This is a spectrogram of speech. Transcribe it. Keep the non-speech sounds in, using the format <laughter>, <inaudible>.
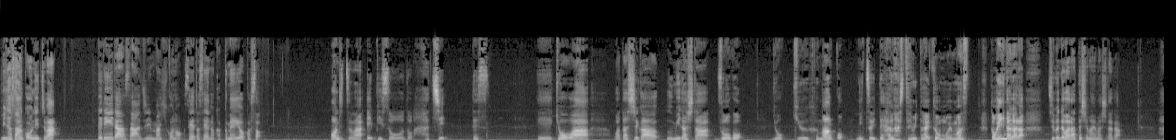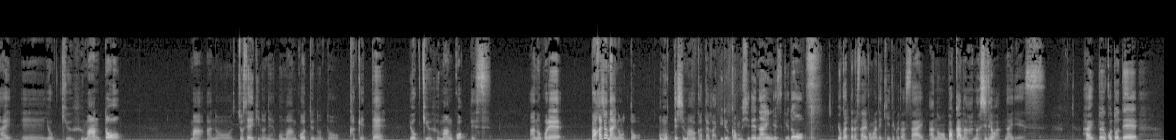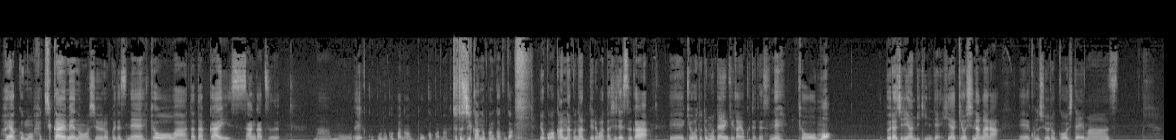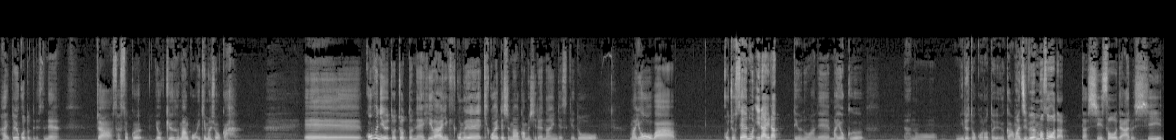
皆さんこんにちは。ベリーダンサー陣真紀子の生と性の革命へようこそ。本日はエピソード8です、えー今日は私が生み出した造語欲求不満庫について話してみたいと思います。<laughs> と言いながら自分で笑ってしまいましたがはい、えー欲求不満とまあ、あの女性器のねおまんこっていうのとかけて欲求不満庫です。あのこれバカじゃないの？と思ってしまう方がいるかもしれないんですけどよかったら最後まで聞いてください。あのバカな話ではないです。はいということで早くも8回目の収録ですね。今日は暖かい3月まあもうえ9日かな？10日かな？ちょっと時間の感覚が <laughs> よく分かんなくなってる私ですが、えー今日はとても天気が良くてですね今日もブラジリアンビキニで日焼けをしながら、えーこの収録をしています。はいということでですねじゃあ早速欲求不満庫いきましょうか。えーこういうふうに言うとちょっとね卑猥に聞こえ聞こえてしまうかもしれないんですけどまあ、要はこう女性のイライラっていうのはね、まあ、よくあの見るところというか、まあ、自分もそうだったしそうであるし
